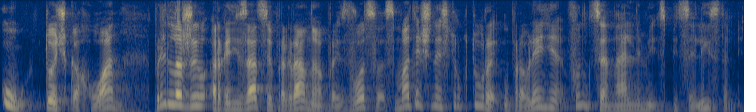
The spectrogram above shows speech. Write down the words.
У.Хуан предложил организацию программного производства с матричной структурой управления функциональными специалистами,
